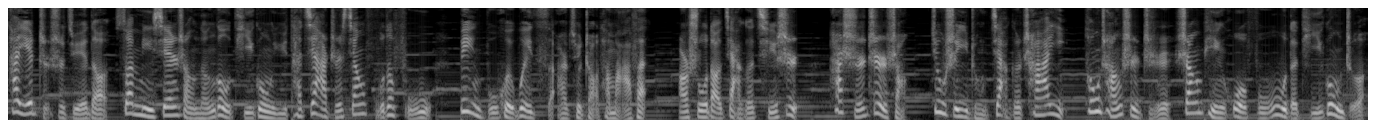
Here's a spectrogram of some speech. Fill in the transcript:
他也只是觉得算命先生能够提供与他价值相符的服务，并不会为此而去找他麻烦。而说到价格歧视，它实质上就是一种价格差异，通常是指商品或服务的提供者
